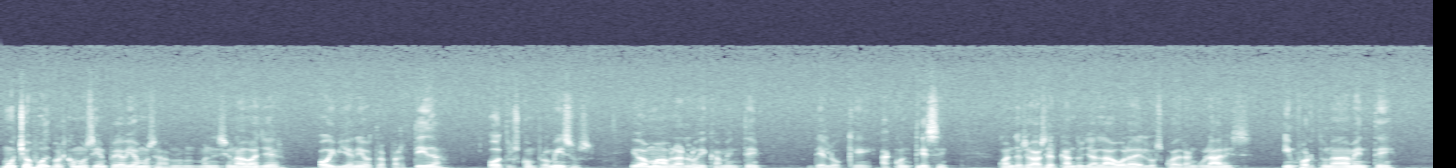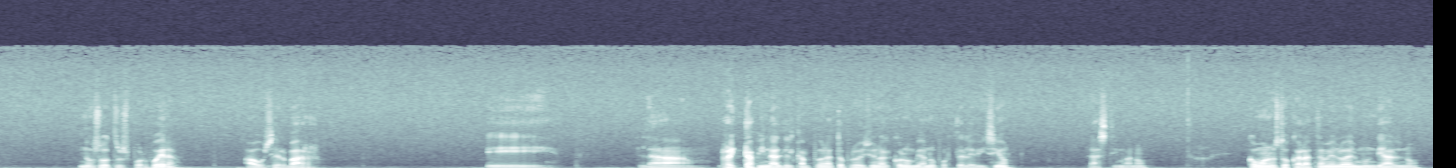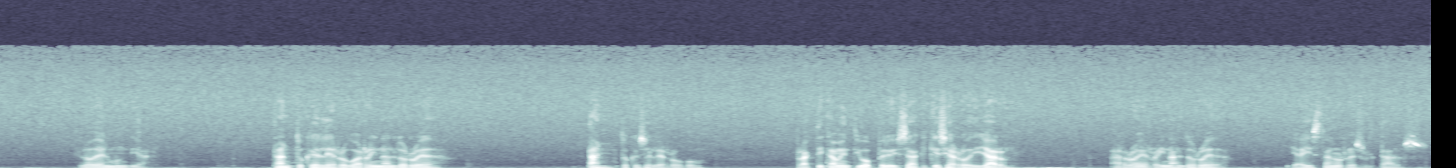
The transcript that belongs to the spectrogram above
Mucho fútbol, como siempre habíamos mencionado ayer, hoy viene otra partida, otros compromisos, y vamos a hablar lógicamente de lo que acontece cuando se va acercando ya la hora de los cuadrangulares. Infortunadamente, nosotros por fuera, a observar eh, la recta final del campeonato profesional colombiano por televisión. Lástima, ¿no? Como nos tocará también lo del mundial, ¿no? Lo del mundial. Tanto que le rogó a Reinaldo Rueda tanto que se le rogó. Prácticamente hubo periodistas aquí que se arrodillaron a Reinaldo Rueda. Y ahí están los resultados.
